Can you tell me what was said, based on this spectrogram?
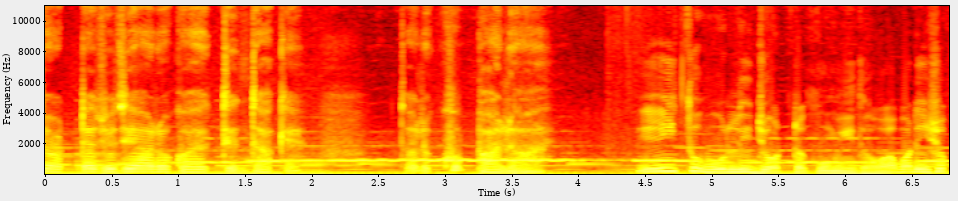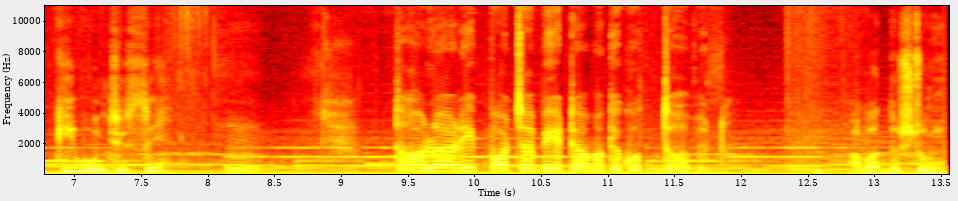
জ্বরটা যদি আরও কয়েকদিন থাকে তাহলে খুব ভালো হয়। এই তো বললি জ্বরটা কমিয়ে দাও আবার এইসব কি বলছিস তুই তাহলে আর এই পচা বিয়েটা আমাকে করতে হবে না। আবার দুষ্টুমি?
